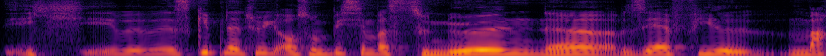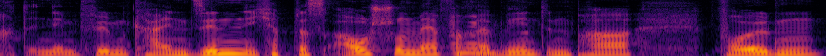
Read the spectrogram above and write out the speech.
Ich, es gibt natürlich auch so ein bisschen was zu nölen. Ne? Sehr viel macht in dem Film keinen Sinn. Ich habe das auch schon mehrfach erwähnt in ein paar Folgen.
